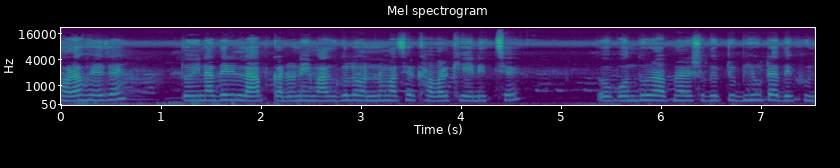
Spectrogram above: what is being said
ধরা হয়ে যায়, তো এনাদেরই লাভ, কারণ এই মাছগুলো অন্য মাছের খাবার খেয়ে নিচ্ছে। তো বন্ধুরা, আপনারা শুধু একটু ভিউটা দেখুন।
